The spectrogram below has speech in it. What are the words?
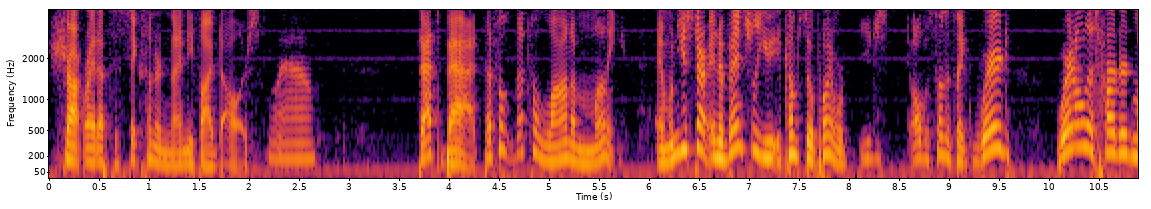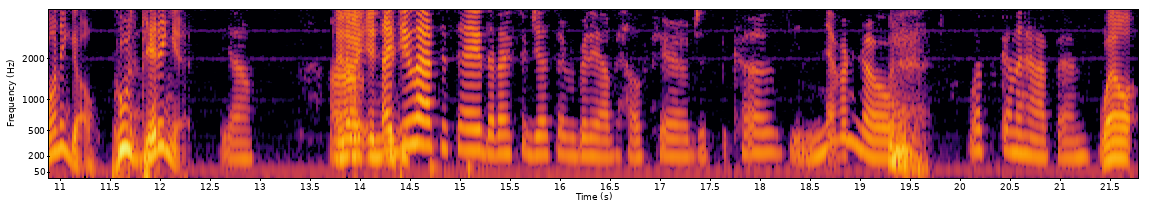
shot right up to six hundred ninety five dollars. Wow. That's bad. That's a that's a lot of money. And when you start, and eventually you, it comes to a point where you just all of a sudden it's like where'd where'd all this hard earned money go? Who's getting it? Yeah. And Um, I- and I do you- have to say that I suggest everybody have health care just because you never know what's going to happen. Well,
